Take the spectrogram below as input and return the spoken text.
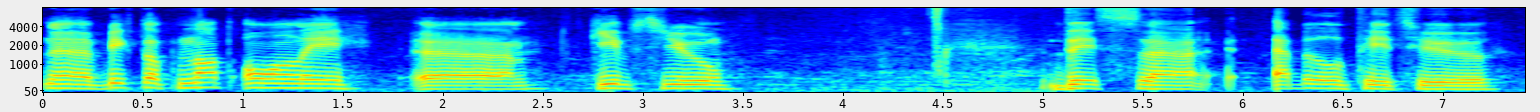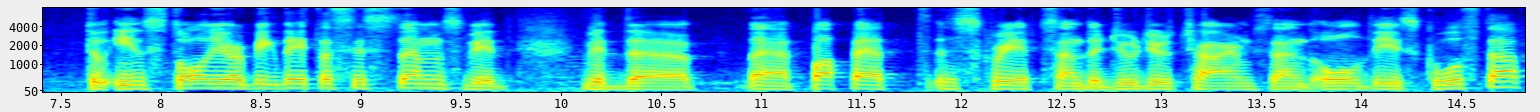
uh, BigTop not only uh, gives you this ability to to install your big data systems with, with the uh, Puppet scripts and the Juju charms and all these cool stuff.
